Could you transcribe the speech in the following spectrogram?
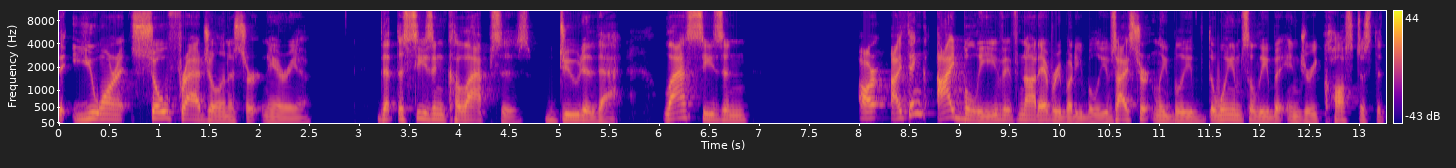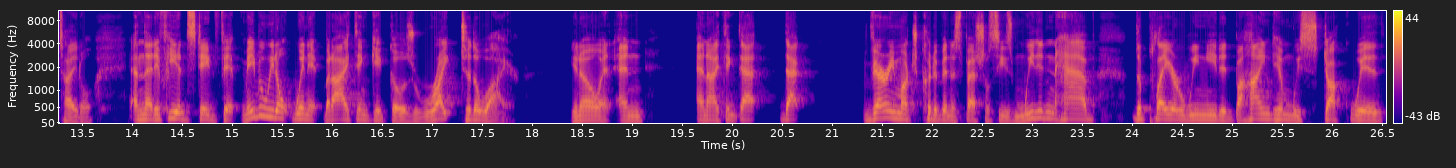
that you aren't so fragile in a certain area that the season collapses due to that. Last season, are I think I believe, if not everybody believes, I certainly believe the William Saliba injury cost us the title, and that if he had stayed fit, maybe we don't win it, but I think it goes right to the wire, you know, and and and I think that that very much could have been a special season. We didn't have the player we needed behind him. We stuck with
